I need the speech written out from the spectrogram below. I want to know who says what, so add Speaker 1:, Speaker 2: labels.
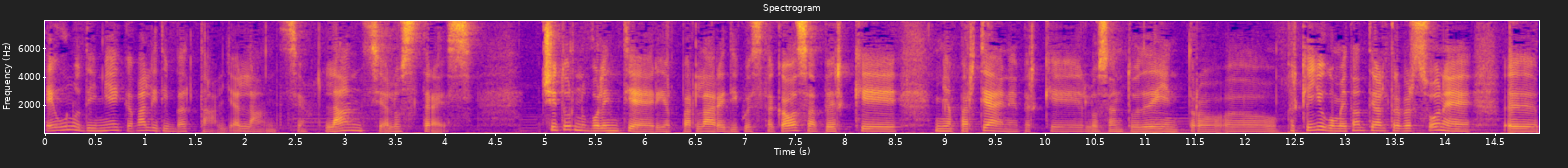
Speaker 1: è uno dei miei cavalli di battaglia, l'ansia, l'ansia, lo stress. Ci torno volentieri a parlare di questa cosa perché mi appartiene, perché lo sento dentro, eh, perché io come tante altre persone eh,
